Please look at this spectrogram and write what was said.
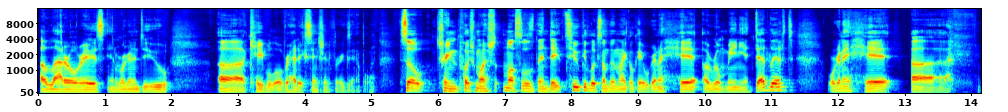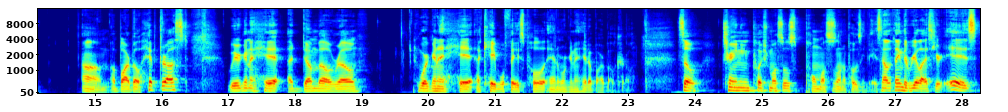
a lateral raise, and we're gonna do a cable overhead extension, for example. So, training push mus- muscles, then day two could look something like okay, we're gonna hit a Romanian deadlift, we're gonna hit uh, um, a barbell hip thrust, we're gonna hit a dumbbell row, we're gonna hit a cable face pull, and we're gonna hit a barbell curl. So, training push muscles, pull muscles on opposing days. Now, the thing to realize here is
